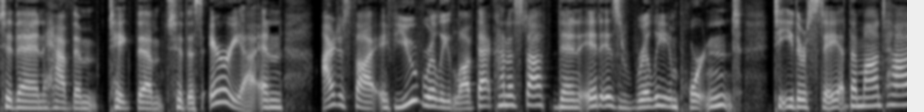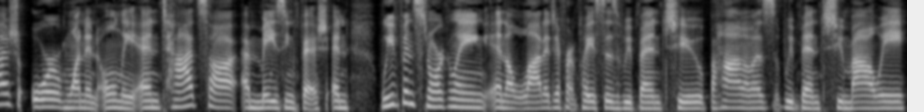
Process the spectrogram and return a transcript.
to then have them take them to this area. And I just thought if you really love that kind of stuff, then it is really important to either stay at the montage or one and only. And Todd saw amazing fish. And we've been snorkeling in a lot of different places. We've been to Bahamas, we've been to Maui,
